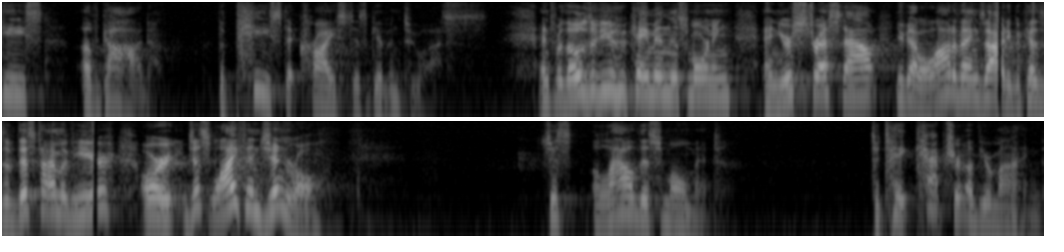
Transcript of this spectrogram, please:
peace of God, the peace that Christ has given to us. And for those of you who came in this morning and you're stressed out, you got a lot of anxiety because of this time of year or just life in general, just allow this moment to take capture of your mind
